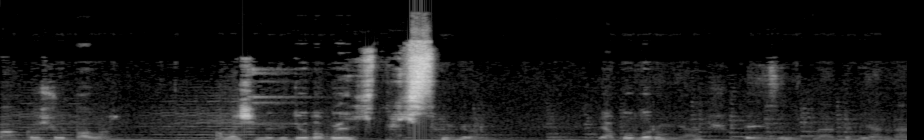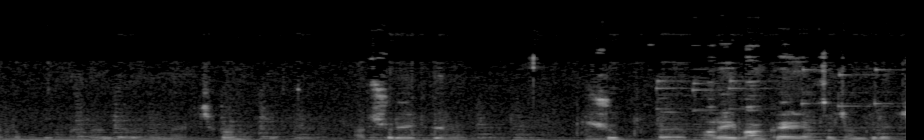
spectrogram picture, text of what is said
banka şurada var. Ama şimdi videoda buraya gitmek istemiyorum. Ya bulurum ya. Şu benzinliklerde bir yerlerde bulurum herhalde. Önüme çıkar mı şuraya gidelim. Şu e, parayı bankaya yatıracağım direkt.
